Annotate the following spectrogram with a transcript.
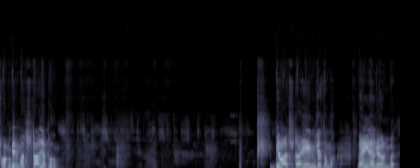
Son bir maç daha yapalım. Bir maç daha yeneceğiz ama. Ben inanıyorum bak.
